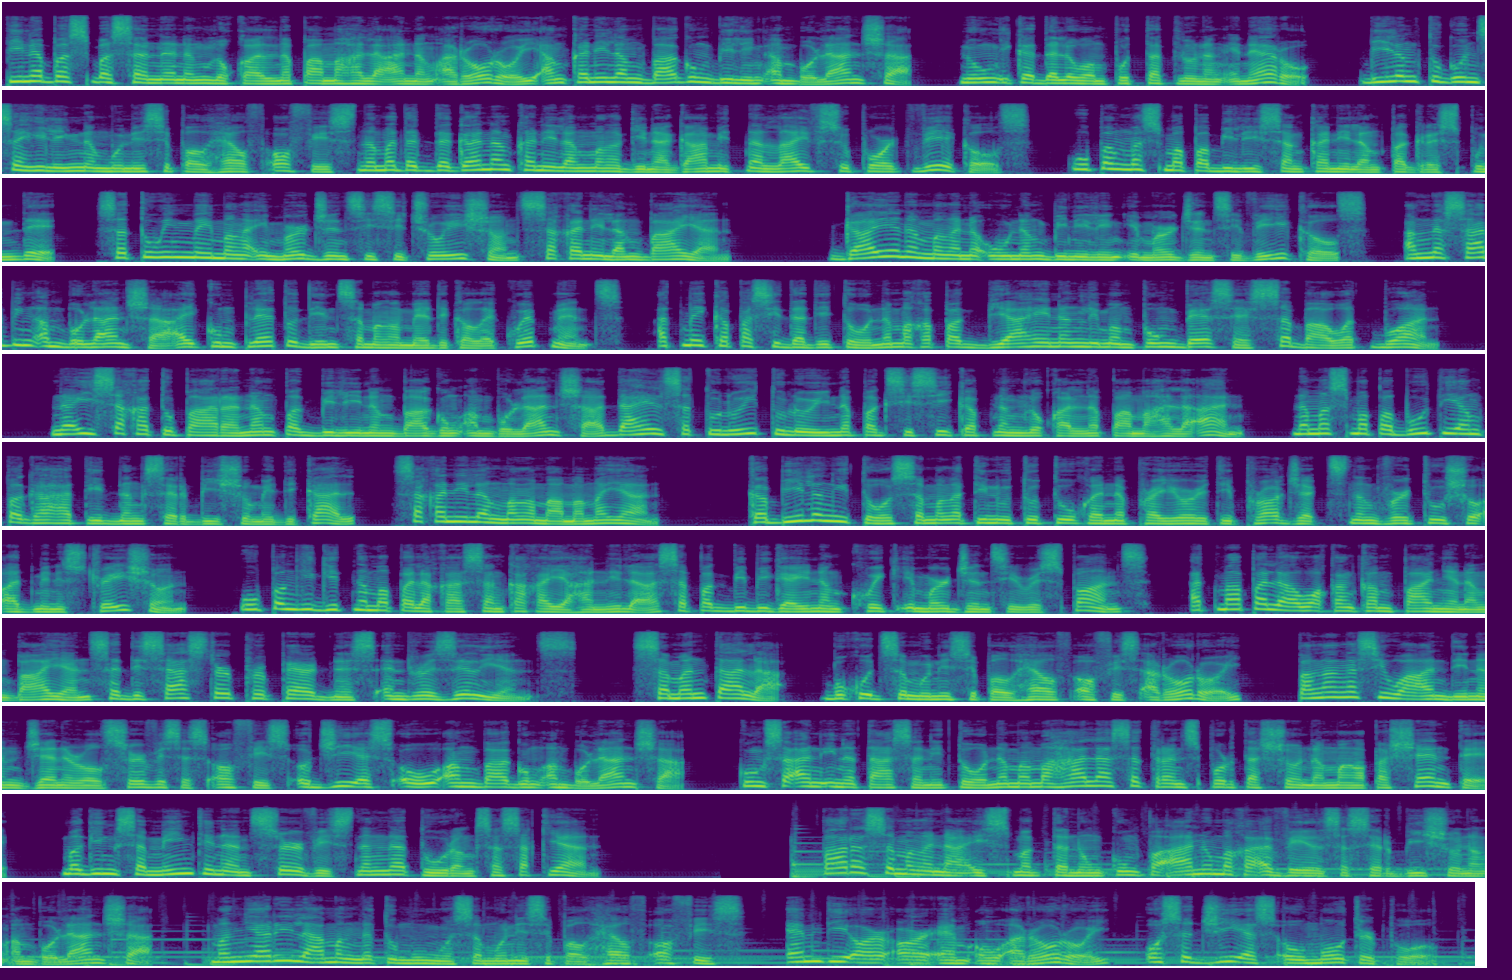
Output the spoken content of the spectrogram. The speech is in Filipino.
Pinabasbasan na ng lokal na pamahalaan ng Aroroy ang kanilang bagong biling ambulansya noong ika-23 ng Enero bilang tugon sa hiling ng Municipal Health Office na madagdagan ang kanilang mga ginagamit na life support vehicles upang mas mapabilis ang kanilang pagresponde sa tuwing may mga emergency situations sa kanilang bayan. Gaya ng mga naunang biniling emergency vehicles, ang nasabing ambulansya ay kumpleto din sa mga medical equipments at may kapasidad ito na makapagbiyahe ng 50 beses sa bawat buwan. Naisa katuparan ng pagbili ng bagong ambulansya dahil sa tuloy-tuloy na pagsisikap ng lokal na pamahalaan na mas mapabuti ang paghahatid ng serbisyo medikal sa kanilang mga mamamayan. Kabilang ito sa mga tinututukan na priority projects ng Virtusio Administration upang higit na mapalakas ang kakayahan nila sa pagbibigay ng quick emergency response at mapalawak ang kampanya ng bayan sa disaster preparedness and resilience. Samantala, bukod sa Municipal Health Office Aroroy, pangangasiwaan din ng General Services Office o GSO ang bagong ambulansya, kung saan inatasan ito na mamahala sa transportasyon ng mga pasyente, maging sa maintenance service ng naturang sasakyan. Para sa mga nais magtanong kung paano maka-avail sa serbisyo ng ambulansya, mangyari lamang na tumungo sa Municipal Health Office, MDRRMO Aroroy, o sa GSO Motorpool.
